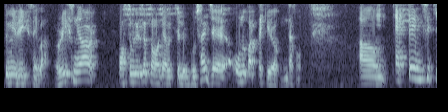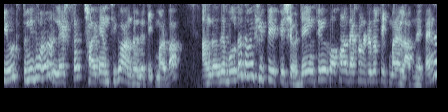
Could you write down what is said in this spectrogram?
তুমি রিক্স নিবা। রিস্ক নেওয়ার পসিবিলিটি তোমাকে অ্যাকচুয়ালি বুঝাই যে অনুপাতটা কীরকম। দেখো একটা এমসিকিউ তুমি ধরো লেটস ছয়টা এমসিকিউ আন্দাজে টিক মারবা। আন্দাজে বলতে তুমি ফিফটি ফিফটি শিওর যে এমসিকিউ কখনো দেখো এটা তো টিক মারে লাভ নেই তাই না?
